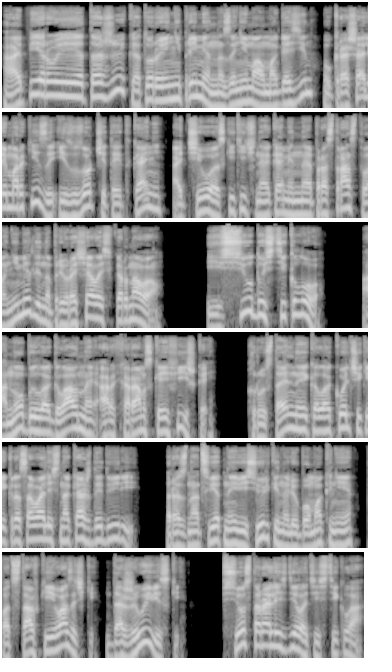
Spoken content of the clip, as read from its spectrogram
А первые этажи, которые непременно занимал магазин, украшали маркизы из узорчатой ткани, отчего аскетичное каменное пространство немедленно превращалось в карнавал. И всюду стекло. Оно было главной архарамской фишкой. Хрустальные колокольчики красовались на каждой двери. Разноцветные висюльки на любом окне, подставки и вазочки, даже вывески. Все старались сделать из стекла.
